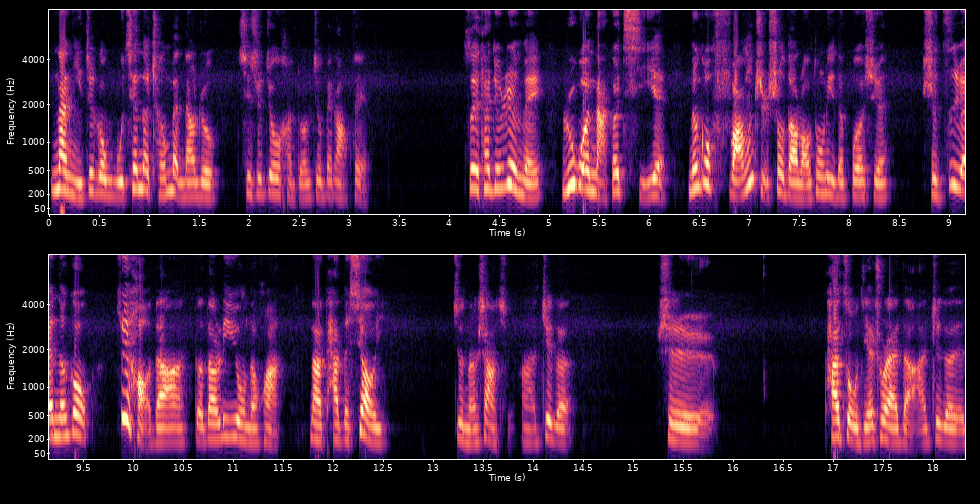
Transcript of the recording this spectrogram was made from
那你这个五千的成本当中，其实就很多就被浪费了。所以他就认为，如果哪个企业能够防止受到劳动力的剥削，使资源能够最好的啊得到利用的话，那它的效益就能上去啊。这个。是他总结出来的啊，这个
